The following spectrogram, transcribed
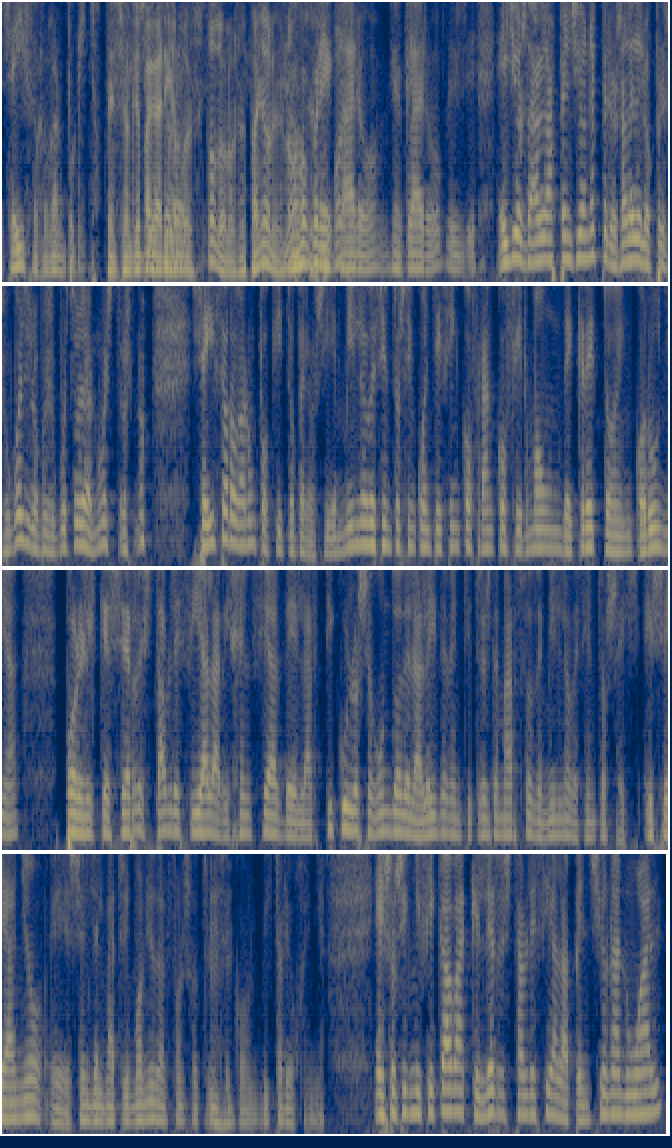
Se hizo rogar un poquito. Pensión que Se pagaríamos todos los españoles, ¿no? Hombre, claro, claro. Pues, eh, Ellos dan las pensiones, pero sale de los presupuestos y los presupuestos eran nuestros, ¿no? Se hizo rogar un poquito, pero sí. En 1955 Franco firmó un decreto en Coruña por el que se restablecía la vigencia del artículo segundo de la ley de 23 de marzo de 1906. Ese año eh, es el del matrimonio de Alfonso XIII con Victoria Eugenia. Eso significaba que le restablecía la pensión anual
